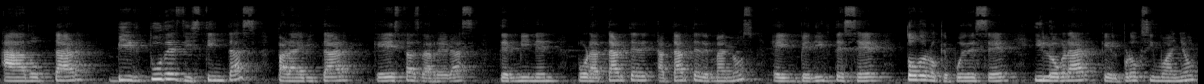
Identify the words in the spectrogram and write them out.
a adoptar virtudes distintas para evitar que estas barreras terminen por atarte, atarte de manos e impedirte ser todo lo que puedes ser y lograr que el próximo año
